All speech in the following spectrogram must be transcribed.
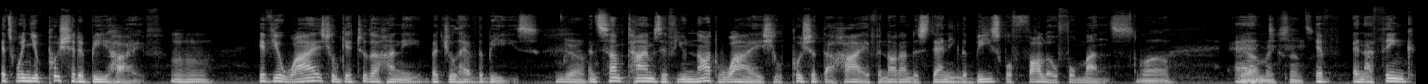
It's when you push at a beehive. Mm-hmm. If you're wise, you'll get to the honey, but you'll have the bees. Yeah. And sometimes, if you're not wise, you'll push at the hive and not understanding the bees will follow for months. Wow. And Yeah, makes sense. If and I think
